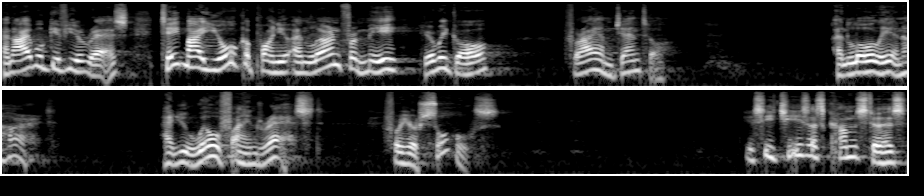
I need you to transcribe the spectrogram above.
and I will give you rest. Take my yoke upon you and learn from me. Here we go. For I am gentle and lowly in heart, and you will find rest for your souls. You see, Jesus comes to us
